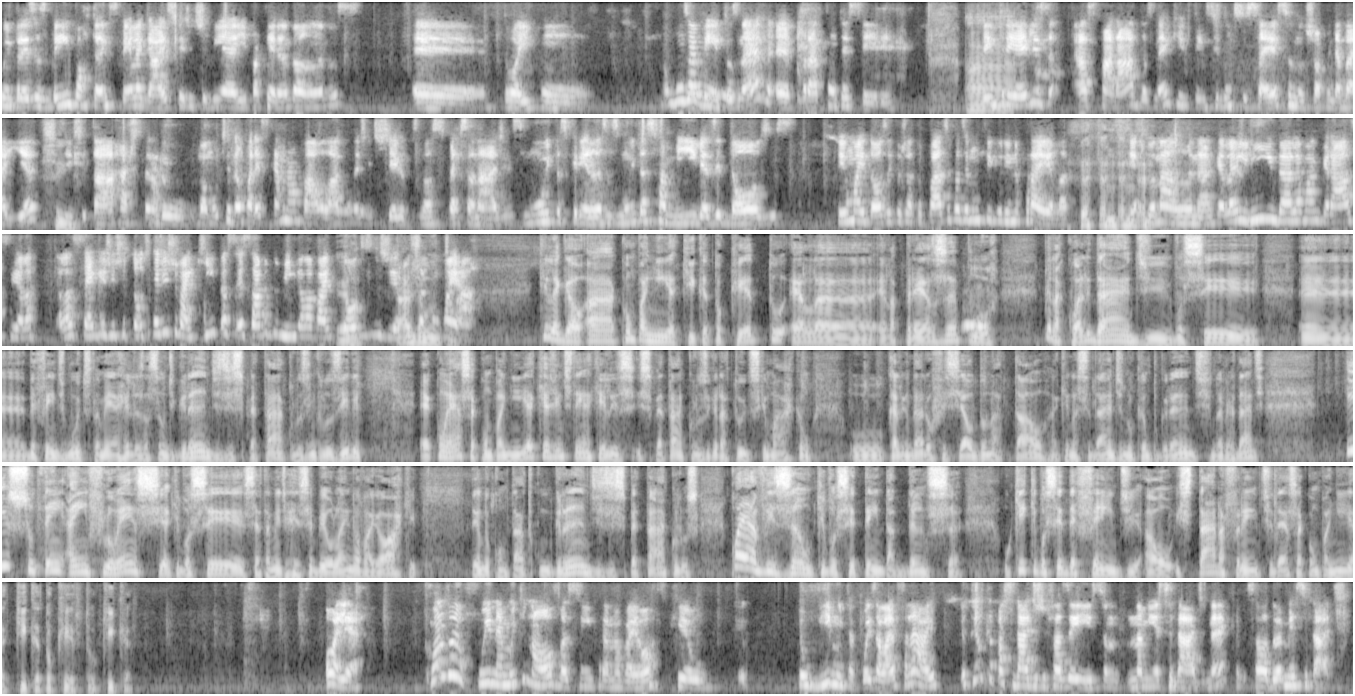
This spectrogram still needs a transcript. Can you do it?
com empresas bem importantes, bem legais, que a gente vinha aí paquerando há anos. Estou é, aí com alguns eventos, né, é, para acontecerem. Ah. Dentre eles, as paradas, né, que tem sido um sucesso no Shopping da Bahia. Sim. A gente está arrastando uma multidão, parece carnaval lá quando a gente chega com os nossos personagens. Muitas crianças, muitas famílias, idosos. Tem uma idosa que eu já tô quase fazendo um figurino para ela, que é a dona Ana. Ela é linda, ela é uma graça e ela, ela segue a gente todos. Se a gente vai quinta, sexta, sábado e domingo, ela vai ela todos os dias tá nos junto. acompanhar. Que legal. A companhia Kika Toqueto, ela, ela preza por, pela qualidade. Você é, defende muito também a realização de grandes espetáculos, inclusive é com essa companhia que a gente tem aqueles espetáculos gratuitos que marcam o calendário oficial do Natal aqui na cidade, no Campo Grande, não é verdade? Isso tem a influência que você certamente recebeu lá em Nova York, tendo contato com grandes espetáculos. Qual é a visão que você tem da dança? O que que você defende ao estar à frente dessa companhia Kika Toqueto? Kika. Olha, quando eu fui, né, muito nova, assim, para Nova York, que eu, eu, eu, vi muita coisa lá, eu falei, ah, eu, eu, tenho capacidade de fazer isso na minha cidade, né? Que Salvador é minha cidade.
